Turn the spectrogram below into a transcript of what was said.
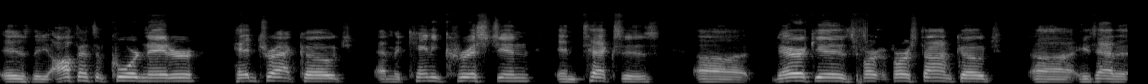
is the offensive coordinator, head track coach at McKinney Christian in Texas. Uh, Darrick is first time coach. Uh, he's had a,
